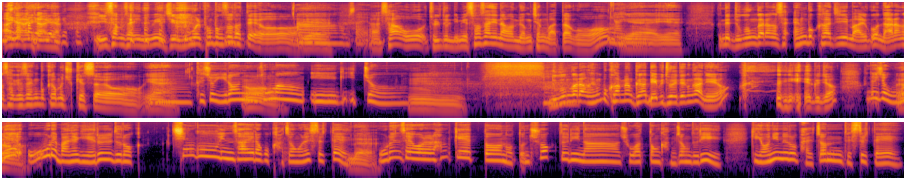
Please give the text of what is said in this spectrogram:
아, 내가 빨리 올려야겠다. 2342님이 지금 눈물 펑펑 쏟았대요. 아, 예. 감사해요. 아, 4522님이 서산이 나온 명창 맞다고. 아이고. 예, 예. 근데 누군가랑 사- 행복하지 말고 나랑 사귀어서 행복하면 좋겠어요. 예. 음, 그죠. 이런 어. 속마음이 있죠. 음. 누군가랑 행복하면 그냥 내비둬야 되는 거 아니에요? 예, 그죠? 근데 이제 오래 어. 오래 만약에 예를 들어 친구인 사이라고 가정을 했을 때 네. 오랜 세월 함께했던 어떤 추억들이나 좋았던 감정들이 이렇게 연인으로 발전됐을 때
